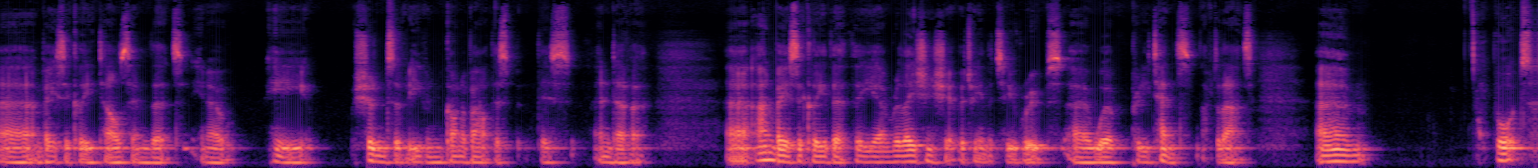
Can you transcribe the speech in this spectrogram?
uh, and basically tells him that you know he shouldn't have even gone about this this endeavor, uh, and basically that the uh, relationship between the two groups uh, were pretty tense after that. Um, but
